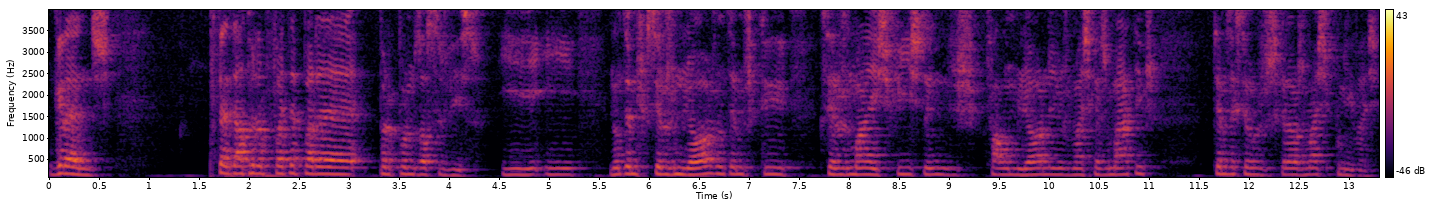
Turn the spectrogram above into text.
grandes. Portanto, é a altura perfeita para, para pormos ao serviço. E, e não temos que ser os melhores, não temos que, que ser os mais fixos, nem os que falam melhor, nem os mais carismáticos. Temos é que ser os, calhar, os mais disponíveis.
